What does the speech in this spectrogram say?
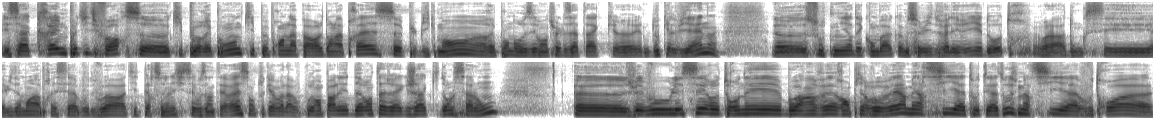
Et ça crée une petite force euh, qui peut répondre, qui peut prendre la parole dans la presse, euh, publiquement, euh, répondre aux éventuelles attaques d'où qu'elles viennent, soutenir des combats comme celui de Valérie et d'autres. Voilà, donc c'est évidemment après c'est à vous de voir à titre personnel si ça vous intéresse. En tout cas, voilà, vous pouvez en parler davantage avec Jacques dans le salon. Je vais vous laisser retourner boire un verre, remplir vos verres. Merci à toutes et à tous. Merci à vous trois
